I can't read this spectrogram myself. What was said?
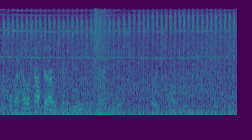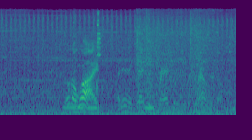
This- The helicopter I was going to use apparently is pretty slow. Don't know why. I didn't exactly crash it into the ground or nothing.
